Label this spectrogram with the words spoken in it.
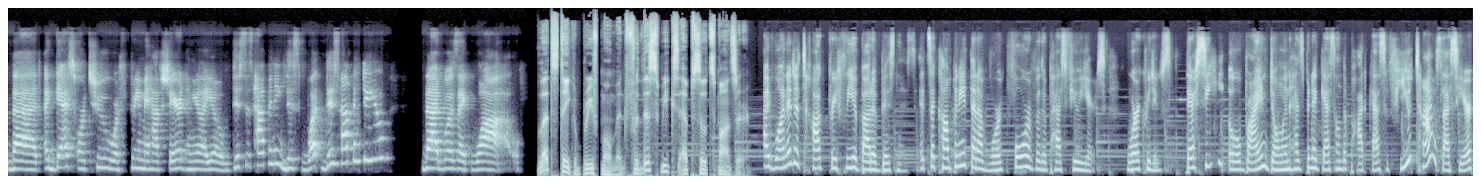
that a guest or two or three may have shared, and you're like, "Yo, this is happening. This what this happened to you?" That was like, wow. Let's take a brief moment for this week's episode sponsor. I wanted to talk briefly about a business. It's a company that I've worked for over the past few years, WorkReduce. Their CEO, Brian Dolan, has been a guest on the podcast a few times last year,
